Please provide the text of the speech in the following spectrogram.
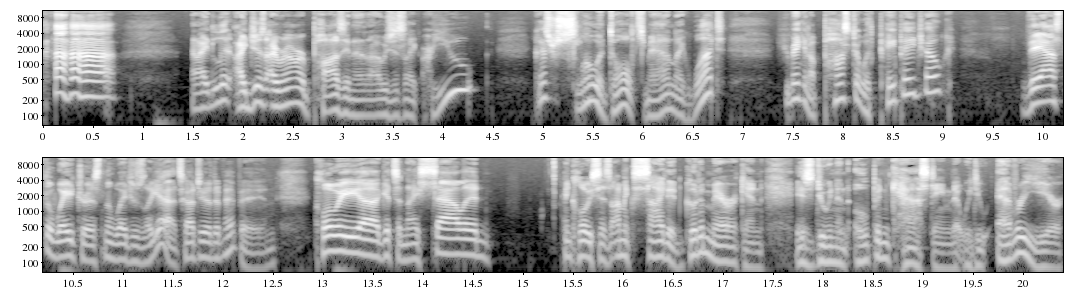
and I, lit I just, I remember pausing and I was just like, "Are you?" You guys are slow adults, man. Like, what? You're making a pasta with pepe joke? They asked the waitress, and the waitress was like, Yeah, it's cacio de pepe. And Khloe uh, gets a nice salad. And Khloe says, I'm excited. Good American is doing an open casting that we do every year.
